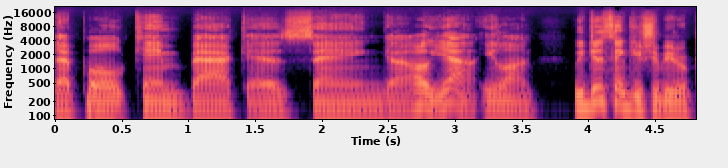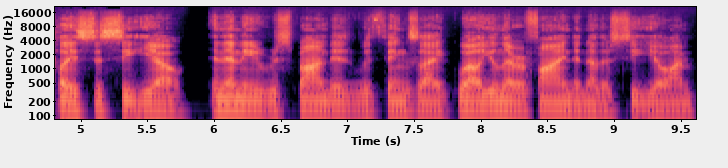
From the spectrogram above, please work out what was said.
That poll came back as saying, uh, oh, yeah, Elon, we do think you should be replaced as CEO. And then he responded with things like, well, you'll never find another CEO. I'm,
